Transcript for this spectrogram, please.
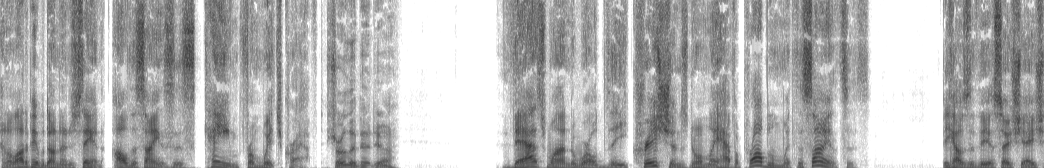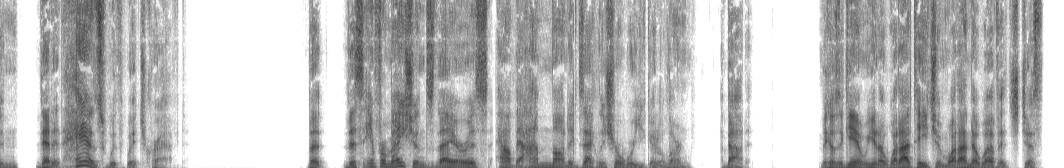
And a lot of people don't understand all the sciences came from witchcraft. Sure, they did. Yeah. That's why in the world the Christians normally have a problem with the sciences because of the association that it has with witchcraft. But this information's there, it's out there. I'm not exactly sure where you go to learn about it. Because again, you know, what I teach and what I know of it's just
